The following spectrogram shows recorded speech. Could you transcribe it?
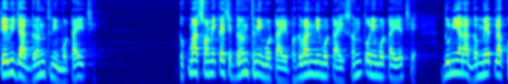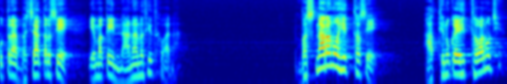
તેવી જ આ ગ્રંથની મોટાઈ છે. ટૂંકમાં સ્વામી કહે છે, ગ્રંથની મોટાઈ, ભગવાનની મોટાઈ, સંતોની મોટાઈ એ છે. દુનિયાના ગમે એટલા કૂતરા ભસા કરશે, એમાં કંઈ નાના નથી થવાના. ભસનારાનો હિત થશે. હાથીનું કંઈ હિત થવાનું છે?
